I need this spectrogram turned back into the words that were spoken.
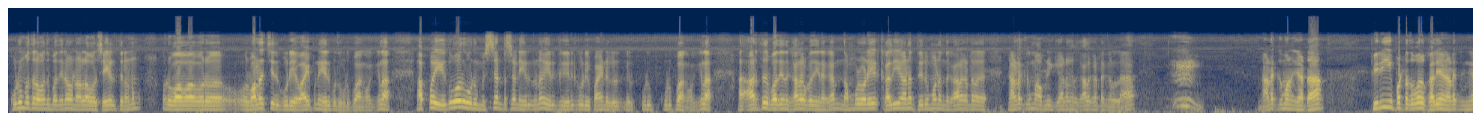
குடும்பத்தில் வந்து பார்த்திங்கன்னா ஒரு நல்ல ஒரு செயல்திறனும் ஒரு ஒரு ஒரு வளர்ச்சி இருக்கக்கூடிய வாய்ப்புன்னு ஏற்படுத்தி கொடுப்பாங்க ஓகேங்களா? அப்போ ஏதோ ஒரு ஒரு மிஸ் அண்டர்ஸ்டாண்டிங் இருக்கணும் இருக்கு இருக்கக்கூடிய பாயிண்ட் கொடுப்பாங்க ஓகேங்களா? அடுத்தது பார்த்தீங்கன்னா காலகட்டம் பார்த்தீங்கன்னாக்கா நம்மளுடைய கல்யாணம் திருமணம் இந்த காலகட்டம் நடக்குமா அப்படின்னு கேட்டாங்க காலகட்டங்களில் நடக்குமான்னு கேட்டால் பிரியப்பட்டது போல் கல்யாணம் நடக்குங்க.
